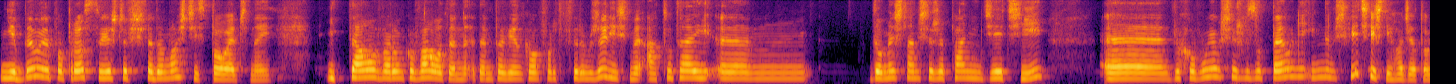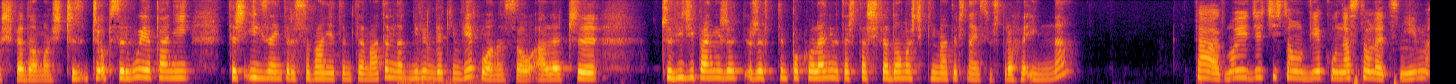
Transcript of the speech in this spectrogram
nie były po prostu jeszcze w świadomości społecznej. I to warunkowało ten, ten pewien komfort, w którym żyliśmy. A tutaj um, domyślam się, że pani dzieci wychowują się w zupełnie innym świecie, jeśli chodzi o tą świadomość. Czy, czy obserwuje Pani też ich zainteresowanie tym tematem? Nie wiem, w jakim wieku one są, ale czy, czy widzi Pani, że, że w tym pokoleniu też ta świadomość klimatyczna jest już trochę inna? Tak, moje dzieci są w wieku nastoletnim. E,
